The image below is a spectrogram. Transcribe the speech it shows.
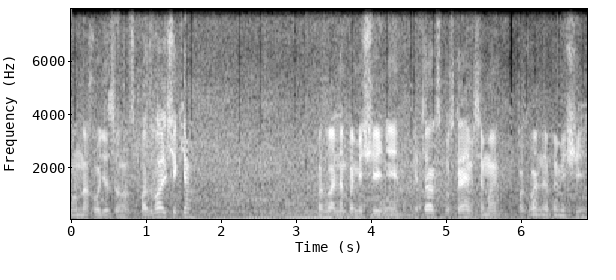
Он находится у нас в подвальчике, в подвальном помещении. Итак, спускаемся мы в подвальное помещение.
